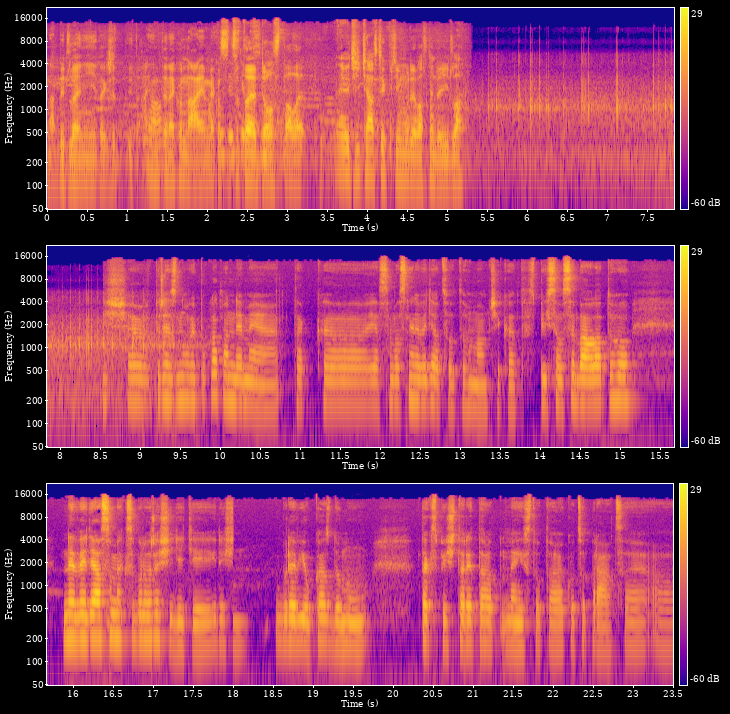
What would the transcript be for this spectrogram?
na bydlení, takže i ani Jo. ten jako nájem, jako Jako sice 200 to je dost, ale největší část těch příjmů jde vlastně do jídla. Když eh, v březnu vypukla pandemie, tak eh, já jsem vlastně nevěděla, co od toho mám čekat. Spíš jsem se bála toho, nevěděla jsem, jak se budou řešit děti, když bude výuka z domu, tak spíš tady ta nejistota, jako co práce a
